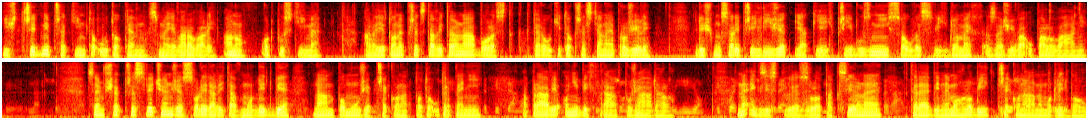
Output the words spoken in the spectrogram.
Již tři dny před tímto útokem jsme je varovali. Ano, odpustíme, ale je to nepředstavitelná bolest, kterou tito křesťané prožili, když museli přihlížet, jak jejich příbuzní jsou ve svých domech zaživa upalováni. Jsem však přesvědčen, že solidarita v modlitbě nám pomůže překonat toto utrpení a právě oni bych rád požádal. Neexistuje zlo tak silné, které by nemohlo být překonáno modlitbou.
